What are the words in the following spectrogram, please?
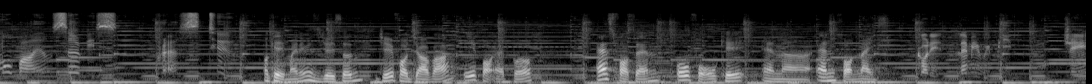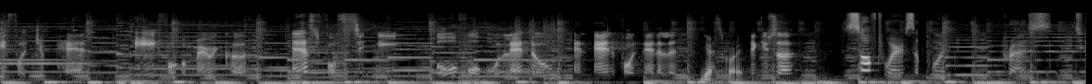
Mobile service, press two. Okay, my name is Jason. J for Java, A for Apple, S for Sam, O for OK, and uh, N for nice. Got it. Let me repeat. J for Japan, A for America, S for Sydney, O for Orlando, and N for Netherlands. Yes, correct. Thank you, sir. Software support, press 2.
